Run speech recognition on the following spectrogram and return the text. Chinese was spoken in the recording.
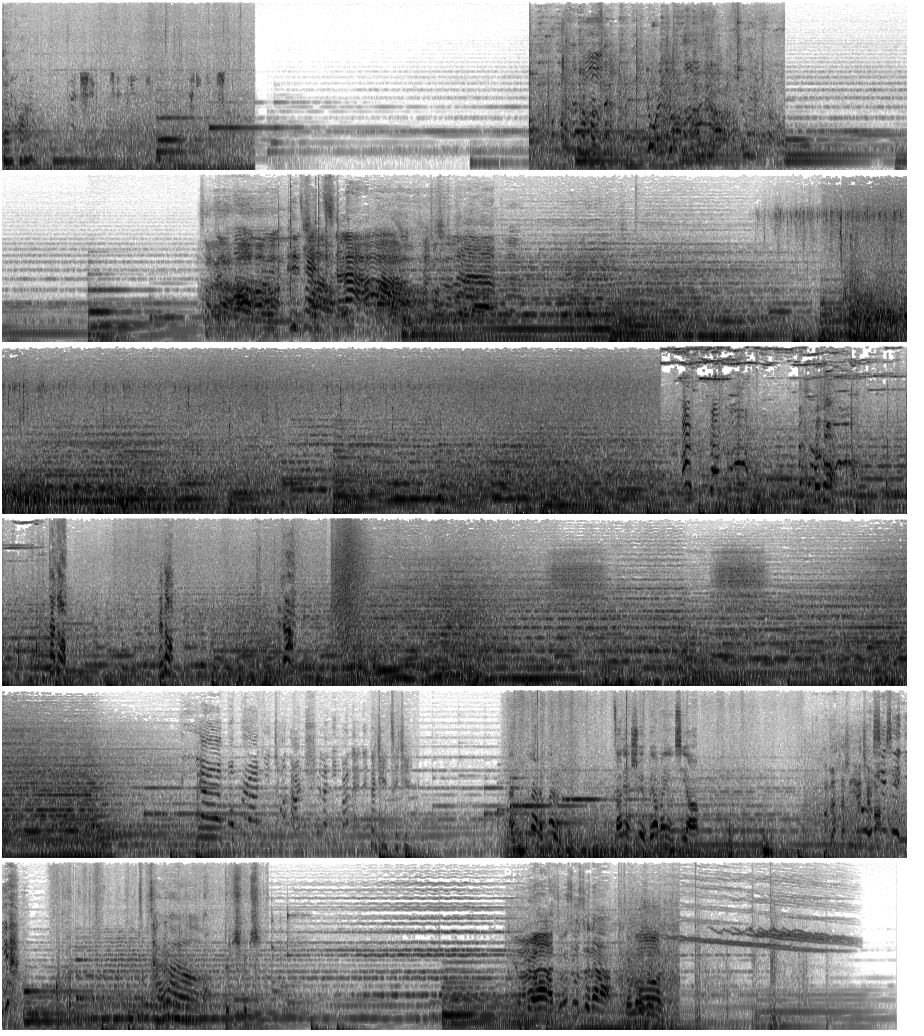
电话。站住！别动！别站！哎呀，宝贝儿啊，你上哪儿去了？你把奶奶再见再见。哎，快了快了，早点睡，不要玩游戏啊。同志，这是你的钱包。谢谢你。怎么才来啊？对不起，对不起。女儿，什么时候生的？刚刚生的。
